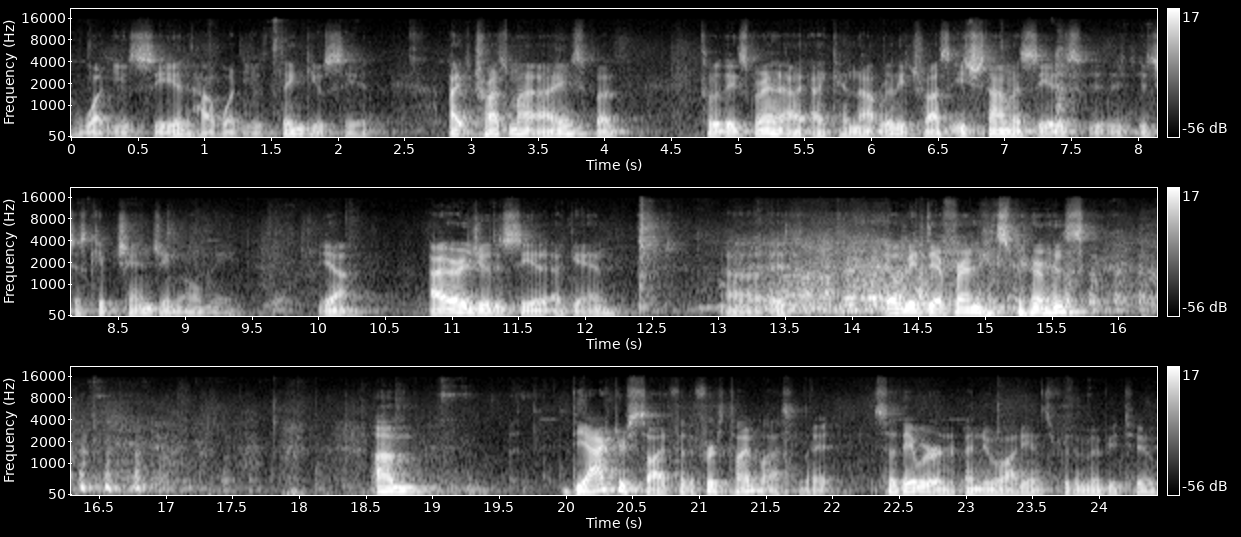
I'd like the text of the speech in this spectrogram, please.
What you see it, how what you think you see it. I trust my eyes, but through the experience, I, I cannot really trust. Each time I see it, it, it just keeps changing on me. Yeah. I urge you to see it again. Uh, it, it'll be different experience. Um, the actors saw it for the first time last night, so they were a new audience for the movie too.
